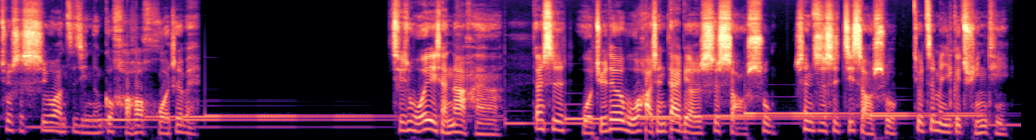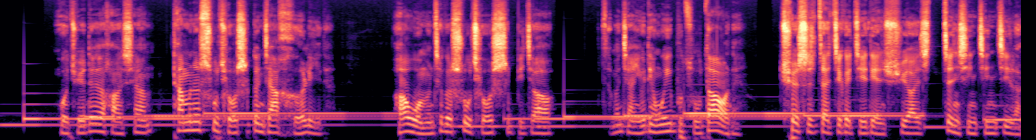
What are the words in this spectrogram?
就是希望自己能够好好活着呗。其实我也想呐喊啊，但是我觉得我好像代表的是少数，甚至是极少数，就这么一个群体。我觉得好像他们的诉求是更加合理的，而我们这个诉求是比较怎么讲，有点微不足道的。确实在这个节点需要振兴经济了。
